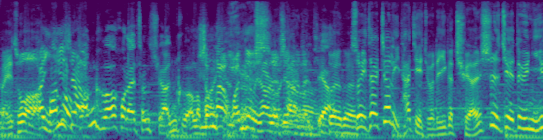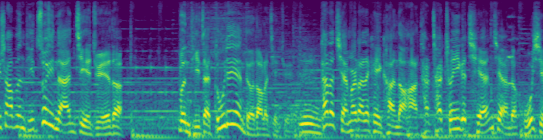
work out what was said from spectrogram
没错它。包括一下黄河后来成悬河了嘛，生态环境一下就变了。是这样对对，所以在这里，它解决了一个全世界对于泥沙问题最难解决的问题，在都江堰得到了解决。嗯它的前面大家可以看到哈，它它呈一个浅浅的弧形。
